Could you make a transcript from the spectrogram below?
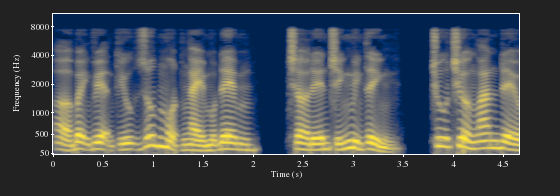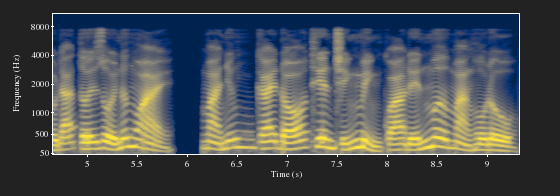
ở bệnh viện cứu giúp một ngày một đêm, chờ đến chính mình tỉnh, Chu Trường An đều đã tới rồi nước ngoài, mà những cái đó thiên chính mình quá đến mơ màng hồ đồ,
